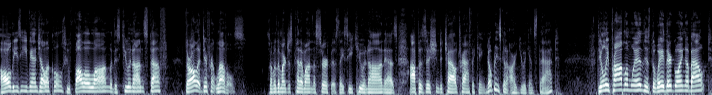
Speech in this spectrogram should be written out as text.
all these evangelicals who follow along with this QAnon stuff, they're all at different levels. Some of them are just kind of on the surface. They see QAnon as opposition to child trafficking. Nobody's going to argue against that. The only problem with is the way they're going about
